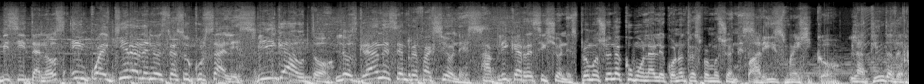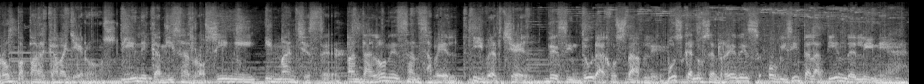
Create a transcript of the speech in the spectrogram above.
Visítanos en cualquiera de nuestras sucursales. Big Auto, los grandes en refacciones. Aplica restricciones. Promoción acumulable con otras promociones. París, México. La tienda de ropa para caballeros. Tiene camisas Rossini y Manchester. Pantalones Sansabelt y Berchel. De cintura ajustable. Búscanos en redes o visita la tienda en línea.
